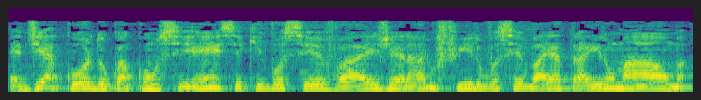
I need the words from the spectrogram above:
é de acordo com a consciência que você vai gerar o filho, você vai atrair uma alma.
